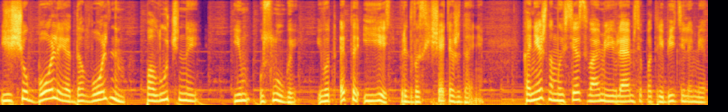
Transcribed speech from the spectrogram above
еще более довольным полученной им услугой. И вот это и есть предвосхищать ожидания. Конечно, мы все с вами являемся потребителями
